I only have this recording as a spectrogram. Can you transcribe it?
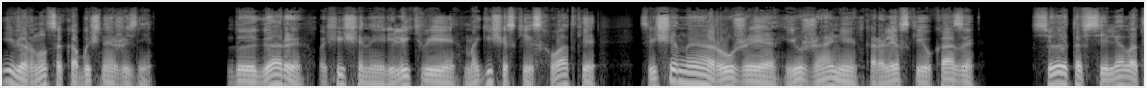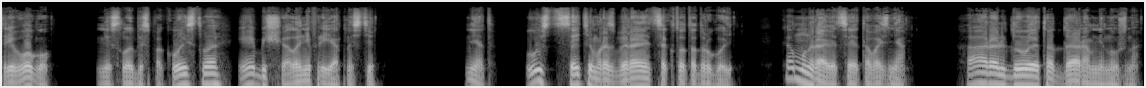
и вернуться к обычной жизни. Дуэгары, похищенные реликвии, магические схватки Священное оружие, южане, королевские указы — все это вселяло тревогу, несло беспокойство и обещало неприятности. Нет, пусть с этим разбирается кто-то другой. Кому нравится эта возня? Харальду это даром не нужно.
